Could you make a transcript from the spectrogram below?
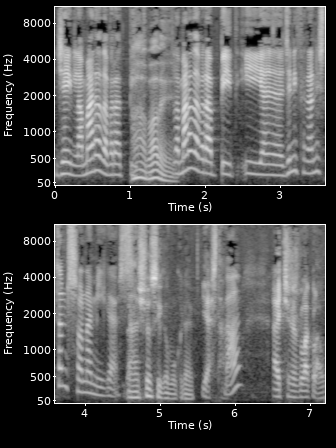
Jane, la mare de Brad Pitt. Ah, vale. La mare de Brad Pitt i eh, Jennifer Aniston són amigues. Ah, això sí que m'ho crec. Ja està. Val? Això és la clau.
